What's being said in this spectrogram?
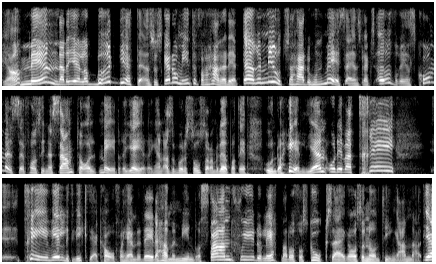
Ja. Men när det gäller budgeten så ska de inte förhandla den. Däremot så hade hon med sig en slags överenskommelse från sina samtal med regeringen, alltså både sossarna och Miljöpartiet under helgen och det var tre Tre väldigt viktiga krav för henne. Det är det här med mindre strandskydd och lättnader för skogsägare och så någonting annat. Ja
